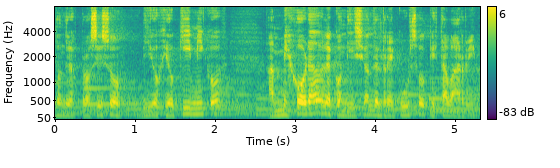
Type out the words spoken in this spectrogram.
donde los procesos biogeoquímicos han mejorado la condición del recurso que estaba arriba.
